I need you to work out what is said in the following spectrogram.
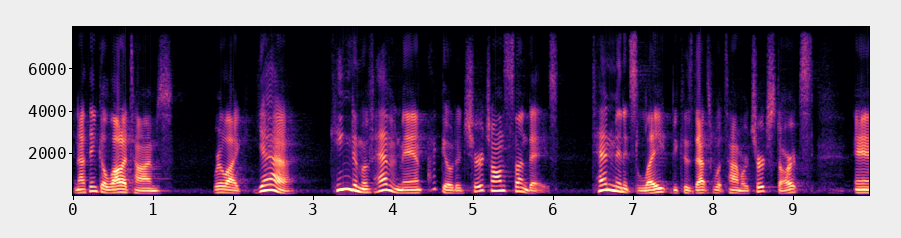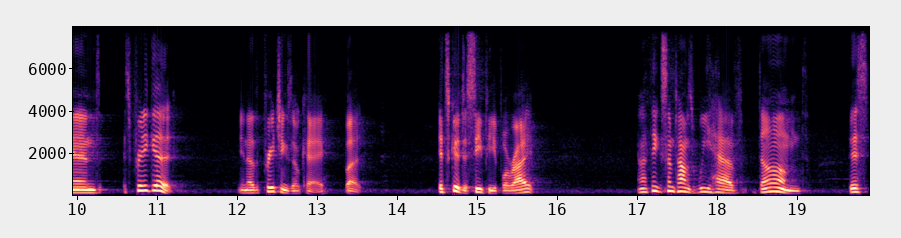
And I think a lot of times we're like, yeah, kingdom of heaven, man, I go to church on Sundays, 10 minutes late because that's what time our church starts, and it's pretty good. You know, the preaching's okay, but it's good to see people, right? And I think sometimes we have dumbed this,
